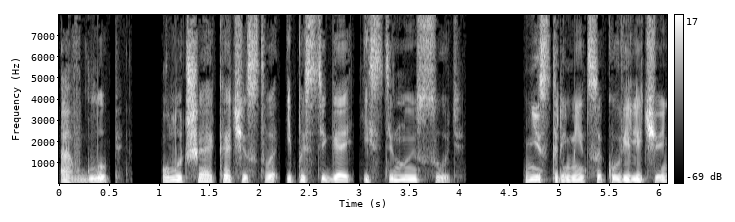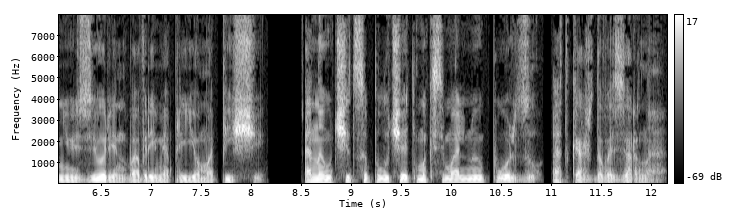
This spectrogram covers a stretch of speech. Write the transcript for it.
а вглубь, улучшая качество и постигая истинную суть. Не стремиться к увеличению зерен во время приема пищи, а научиться получать максимальную пользу от каждого зерна.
